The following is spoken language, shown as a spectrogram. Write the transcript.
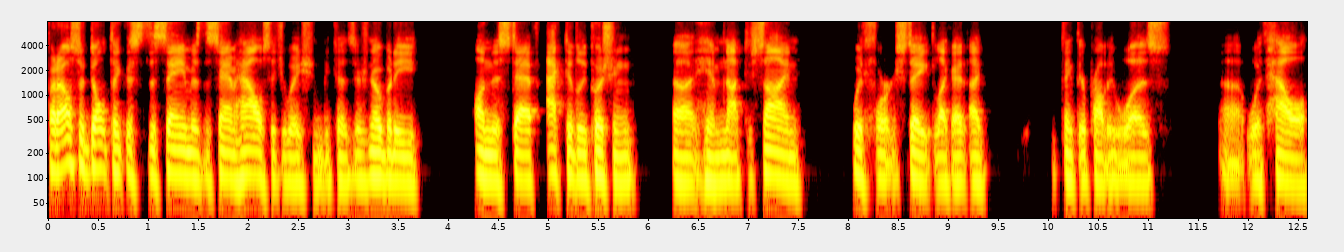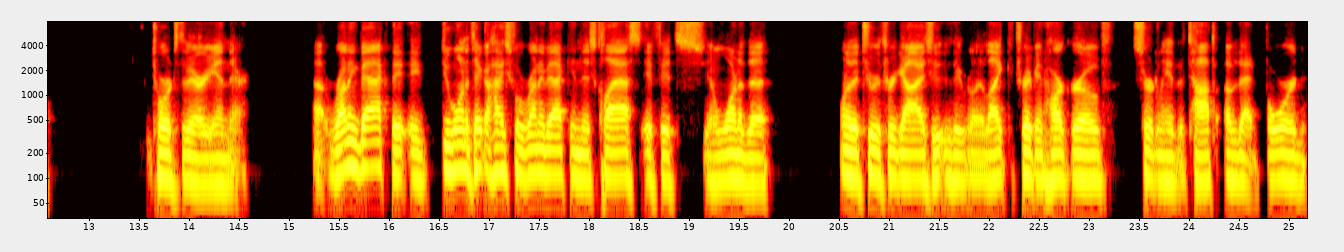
but I also don't think this is the same as the Sam Howell situation because there's nobody on this staff actively pushing uh, him not to sign with Florida State, like I, I think there probably was uh, with Howell towards the very end there. Uh, running back, they, they, do want to take a high school running back in this class if it's you know one of the one of the two or three guys who, they really like. Travian Hargrove certainly at the top of that board.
